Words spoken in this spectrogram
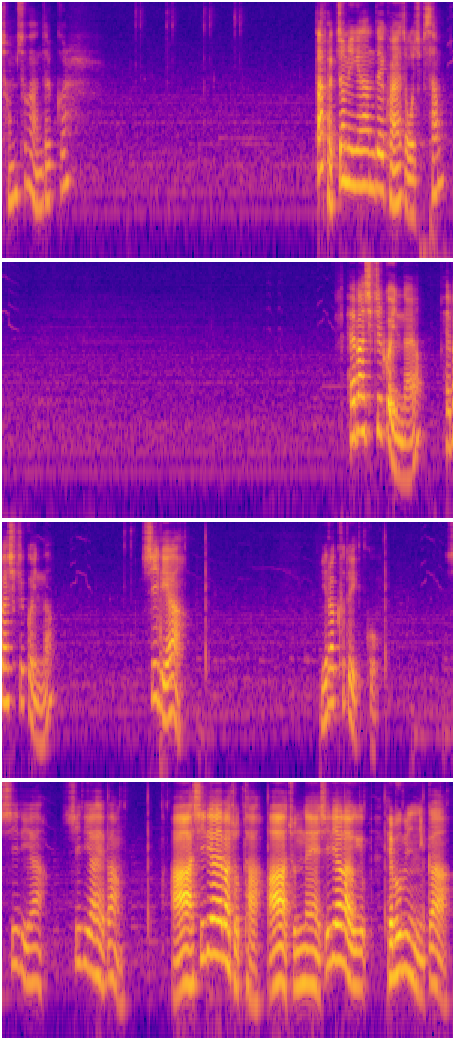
점수가 안 될 걸? 딱 100점이긴 한데 과연점 53? 해방시킬 거 있나요? 해방시킬 거 있나? 시리아. 이라크도 있고. 시리아. 시리아 해방. 아 시리아 해방 좋다. 아 좋네. 시리아가 여기 대부분이니까.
